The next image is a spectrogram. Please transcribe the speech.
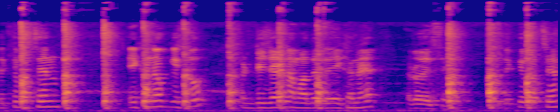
দেখতে পাচ্ছেন, এখানেও কিছু ডিজাইন আমাদের এখানে রয়েছে। দেখতে পাচ্ছেন,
